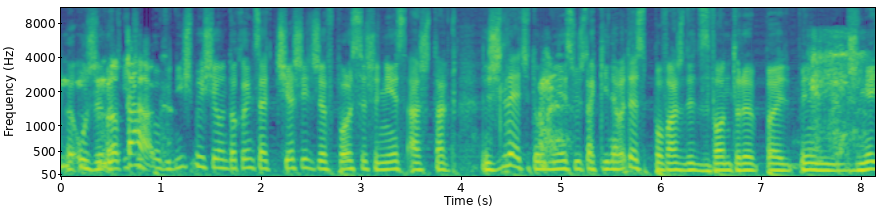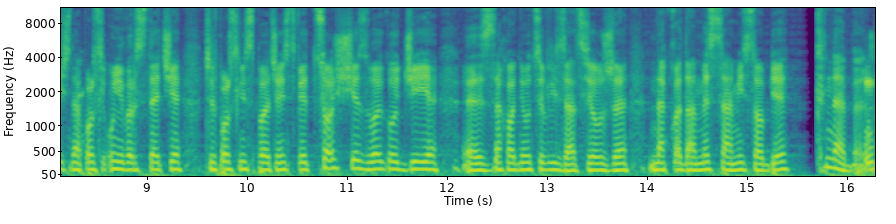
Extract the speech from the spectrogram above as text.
no, używać. No tak. powinniśmy się do końca cieszyć, że w Polsce jeszcze nie jest aż tak źle. To nie jest już taki, nawet to jest poważny dzwon, który powinien brzmieć na polskim uniwersytecie czy w polskim społeczeństwie. Coś się złego dzieje e, z zachodnią cywilizacją, że nakładamy sami sobie knebel.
